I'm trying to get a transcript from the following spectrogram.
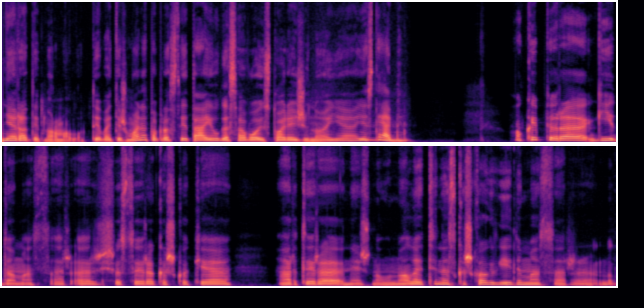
nėra taip normalu. Tai va, tie žmonės paprastai tą ilgą savo istoriją žino, jie, jie stebi. Mhm. O kaip yra gydomas? Ar, ar iš viso yra kažkokie, ar tai yra, nežinau, nuolatinis kažkoks gydimas, ar nu,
